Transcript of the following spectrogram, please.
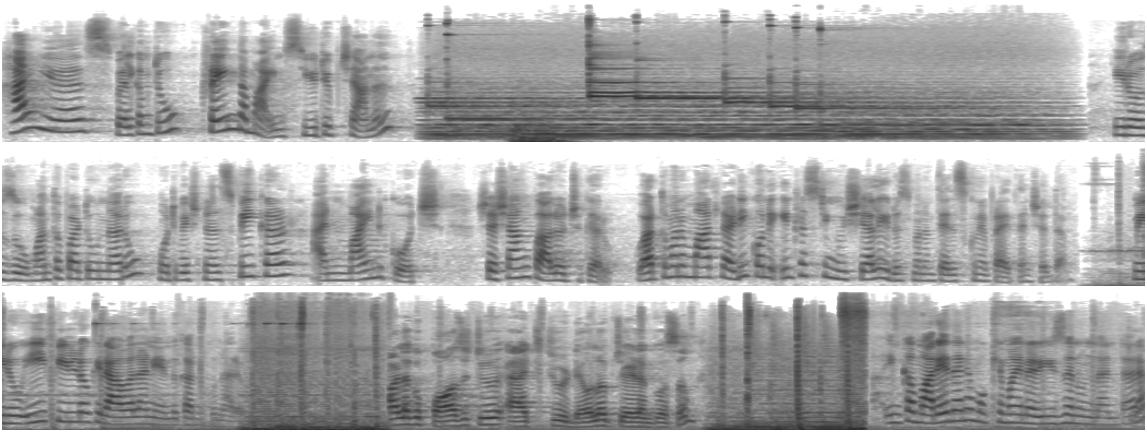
Hi yes welcome to train the minds YouTube channel ఈరోజు మనతో పాటు ఉన్నారు motivational speaker and mind coach Shashank Paloch గారు. వారితో మనం మాట్లాడి కొన్ని ఇంట్రెస్టింగ్ విషయాలు ఈరోజు మనం తెలుసుకునే ప్రయత్నం చేద్దాం. మీరు ఈ ఫీల్డ్లోకి రావాలని ఎందుకు అనుకున్నారు? వాళ్ళకు పాజిటివ్ యాటిట్యూడ్ డెవలప్ చేయడం కోసం ఇంకా మరేదైనా ముఖ్యమైన రీజన్ ఉందంటారా?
